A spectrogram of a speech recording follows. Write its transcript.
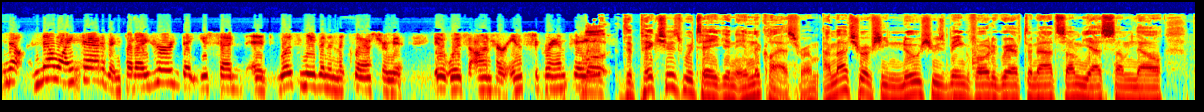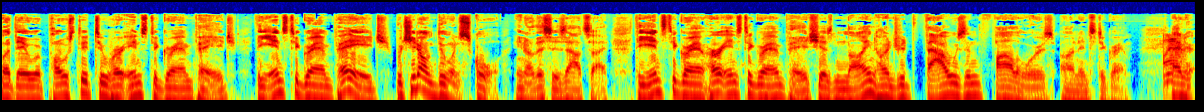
No, no, I haven't. But I heard that you said it wasn't even in the classroom. It, it was on her Instagram page. Well, the pictures were taken in the classroom. I'm not sure if she knew she was being photographed or not. Some yes, some no. But they were posted to her Instagram page. The Instagram page, which you don't do in school. You know, this is outside. The Instagram, her Instagram page, she has 900,000 followers on Instagram. And,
